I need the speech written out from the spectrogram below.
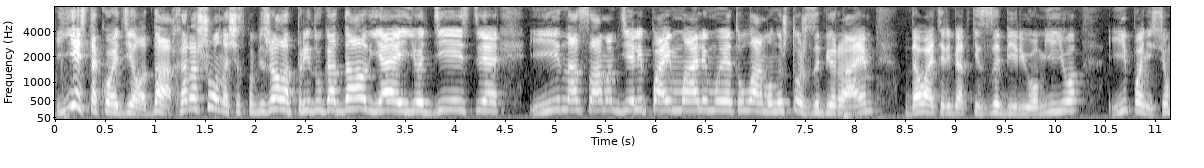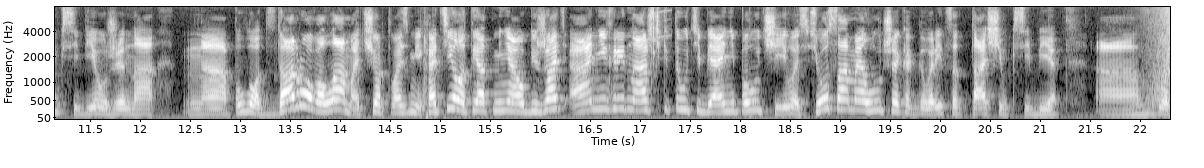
Есть такое дело, да, хорошо, она сейчас побежала, предугадал я ее действия. И на самом деле поймали мы эту ламу. Ну что ж, забираем. Давайте, ребятки, заберем ее и понесем к себе уже на, на плод. Здорово, лама, черт возьми. Хотела ты от меня убежать, а ни хренашечки-то у тебя и не получилось. Все самое лучшее, как говорится, тащим к себе а, в дом.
